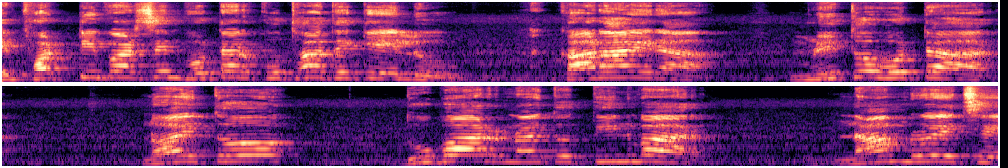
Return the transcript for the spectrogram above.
এই ফর্টি পার্সেন্ট ভোটার কোথা থেকে এলো? কারা এরা? মৃত ভোটার। নয়তো দুবার, নয়তো তিনবার নাম রয়েছে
